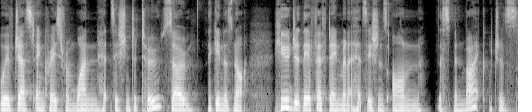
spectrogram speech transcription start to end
we've just increased from one HIIT session to two. So again, it's not huge at their 15 minute HIIT sessions on the spin bike, which is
